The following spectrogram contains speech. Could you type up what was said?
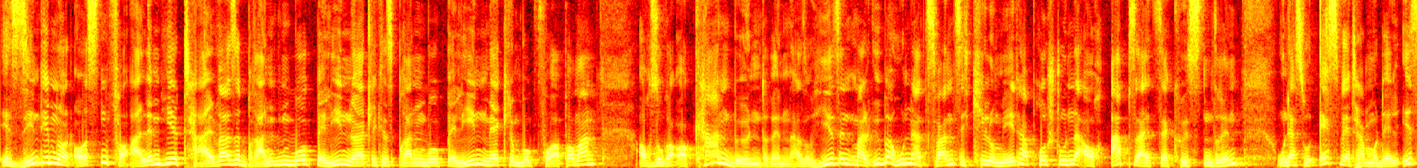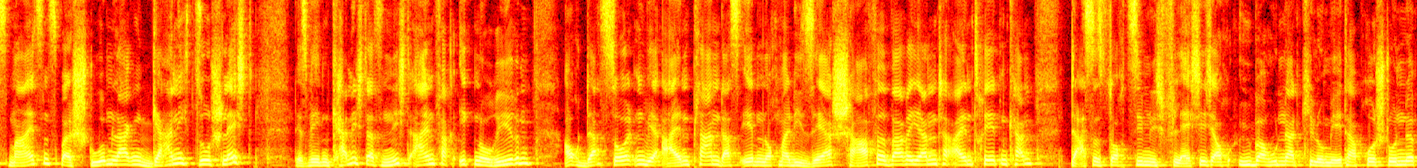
Es sind im Nordosten vor allem hier teilweise Brandenburg, Berlin, nördliches Brandenburg, Berlin, Mecklenburg-Vorpommern, auch sogar Orkanböen drin. Also hier sind mal über 120 Kilometer pro Stunde auch abseits der Küsten drin. Und das US-Wettermodell ist meistens bei Sturmlagen gar nicht so schlecht. Deswegen kann ich das nicht einfach ignorieren. Auch das sollten wir einplanen, dass eben nochmal die sehr scharfe Variante eintreten kann. Das ist doch ziemlich flächig, auch über 100 Kilometer pro Stunde,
